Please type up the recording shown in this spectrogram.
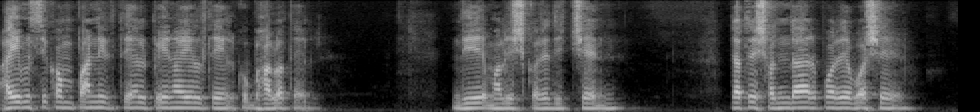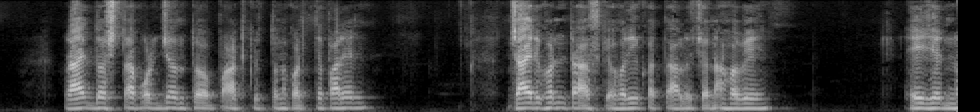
আইএমসি কোম্পানির তেল পেন অয়েল তেল, খুব ভালো তেল দিয়ে মালিশ করে দিচ্ছেন। যাতে সন্ধ্যার পরে বসে রাত দশটা পর্যন্ত পাঠ কীর্তন করতে পারেন। চার ঘণ্টা আজকে হরিকথা আলোচনা হবে। এই জন্য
